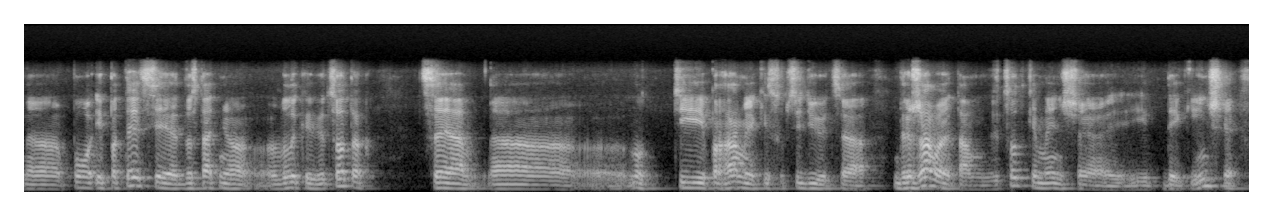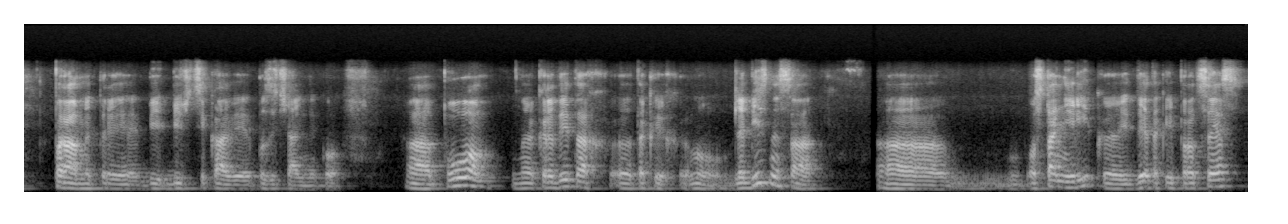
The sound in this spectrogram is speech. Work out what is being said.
е, по іпотеці достатньо великий відсоток це е, ну, ті програми, які субсидіюються державою, там відсотки менше і деякі інші параметри більш цікаві позичальнику. По кредитах таких ну, для бізнесу е, останній рік йде такий процес,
